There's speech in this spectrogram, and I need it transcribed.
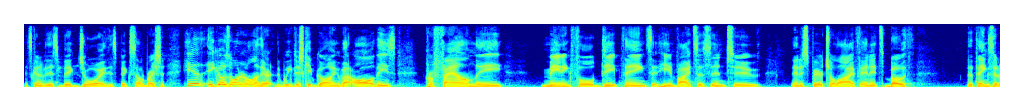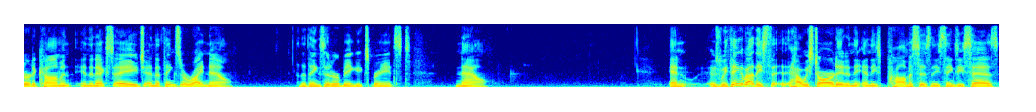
It's going to be this big joy, this big celebration. He, has, he goes on and on. There, we just keep going about all these profoundly meaningful, deep things that he invites us into in a spiritual life. And it's both the things that are to come in, in the next age and the things that are right now, the things that are being experienced now. And as we think about these, th- how we started and, the, and these promises and these things he says,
